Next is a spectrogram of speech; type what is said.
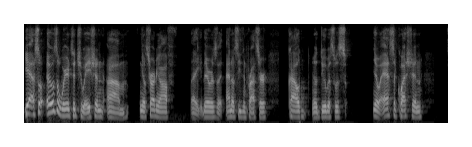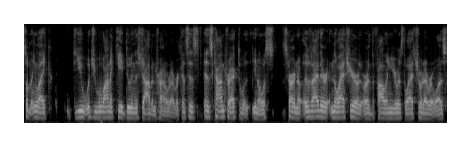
Yeah, so it was a weird situation. Um, you know, starting off, like there was an end of season presser. Kyle you know, Dubas was, you know, asked a question, something like, do you would you want to keep doing this job in Toronto or whatever? Because his his contract was you know was starting. It was either in the last year or, or the following year was the last year, whatever it was.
